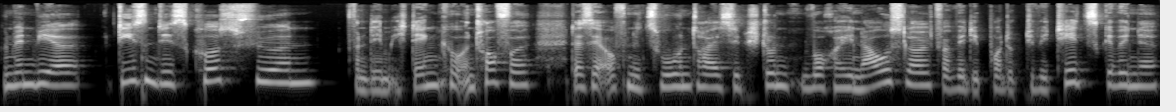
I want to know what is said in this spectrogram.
Und wenn wir diesen Diskurs führen, von dem ich denke und hoffe, dass er auf eine 32-Stunden-Woche hinausläuft, weil wir die Produktivitätsgewinne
